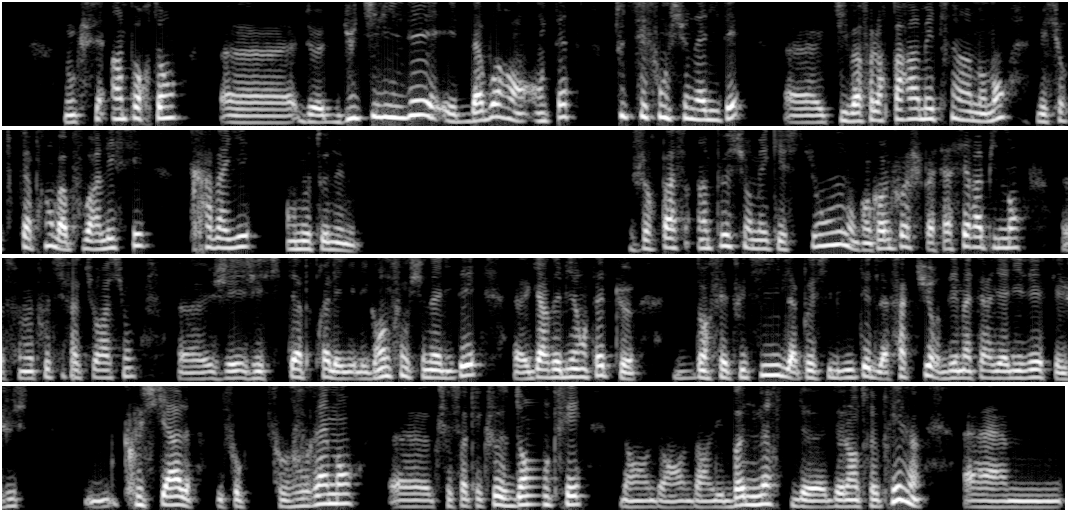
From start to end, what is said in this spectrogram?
Donc, c'est important euh, d'utiliser et d'avoir en, tête toutes ces fonctionnalités euh, qu'il va falloir paramétrer à un moment, mais surtout qu'après, on va pouvoir laisser travailler en autonomie. Je repasse un peu sur mes questions. Encore une fois, je passe assez rapidement euh, sur notre outil facturation. Euh, j'ai cité à peu près les, grandes fonctionnalités. gardez bien en tête que dans cet outil, la possibilité de la facture dématérialisée, c'est juste crucial. Il faut, vraiment que ce soit quelque chose d'ancré dans, les bonnes mœurs de l'entreprise.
